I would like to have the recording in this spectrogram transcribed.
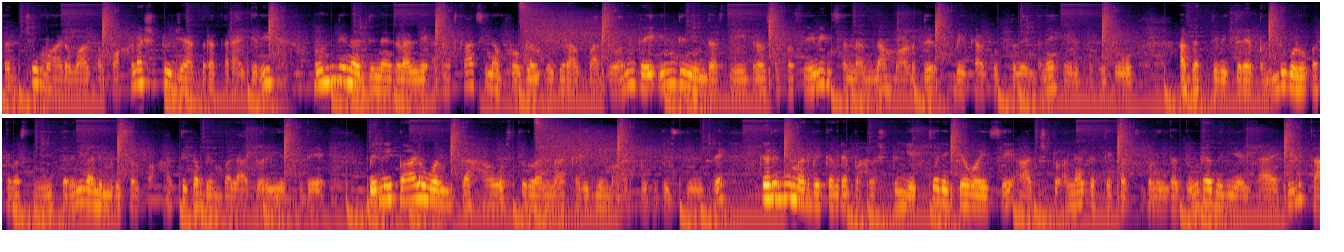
ಖರ್ಚು ಮಾಡುವಾಗ ಬಹಳಷ್ಟು ಜಾಗರೂಕರಾಗಿರಿ. ಮುಂದಿನ ದಿನಗಳಲ್ಲಿ ಹಣಕಾಸಿನ ಪ್ರಾಬ್ಲಮ್ ಎದುರಾಗಬಾರ್ದು ಅಂದರೆ ಇಂದಿನಿಂದ ಸ್ನೇಹಿತರು ಸ್ವಲ್ಪ ಸೇವಿಂಗ್ಸ್ ಅನ್ನೋದನ್ನ ಮಾಡೋದೇ ಬೇಕಾಗುತ್ತದೆ ಅಂತಲೇ ಹೇಳಬಹುದು. ಅಗತ್ಯವಿದ್ದರೆ ಬಂಧುಗಳು ಅಥವಾ ಸ್ನೇಹಿತರಿಂದ ನಿಮಗೆ ಸ್ವಲ್ಪ ಆರ್ಥಿಕ ಬೆಂಬಲ ದೊರೆಯುತ್ತದೆ. ಬೆಲೆ ಬಾಳುವಂತಹ ವಸ್ತುಗಳನ್ನು ಖರೀದಿ ಮಾಡಬಹುದು ಸ್ನೇಹಿತರೆ. ಖರೀದಿ ಮಾಡಬೇಕಾದ್ರೆ ಬಹಳಷ್ಟು ಎಚ್ಚರಿಕೆ ವಹಿಸಿ, ಆದಷ್ಟು ಅನಗತ್ಯ ಖರ್ಚುಗಳಿಂದ ದೂರವಿರಿ ಅಂತ ಹೇಳ್ತಾ,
